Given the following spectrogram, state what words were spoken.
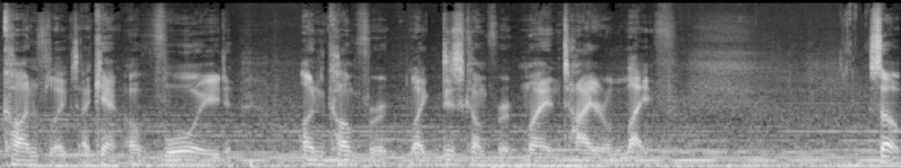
conflict, I can't avoid uncomfort, like discomfort, my entire life. So,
